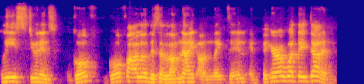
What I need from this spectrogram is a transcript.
please, students, go go follow this alumni on LinkedIn and figure out what they've done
